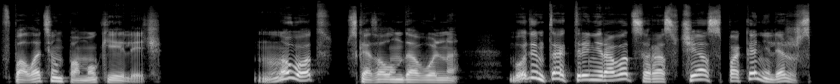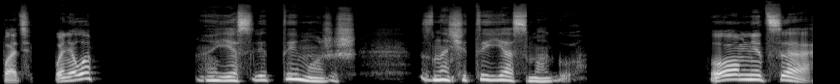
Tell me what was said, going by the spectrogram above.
В палате он помог ей лечь. «Ну вот», — сказал он довольно, — «будем так тренироваться раз в час, пока не ляжешь спать. Поняла?» «Если ты можешь, значит, и я смогу». «Умница!»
